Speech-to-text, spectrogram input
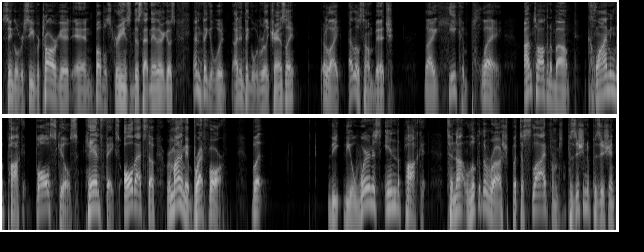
single receiver target and bubble screens and this, that, and the other. He goes, I didn't think it would. I didn't think it would really translate. They're like, that little son a bitch, like he can play. I'm talking about climbing the pocket, ball skills, hand fakes, all that stuff. Reminded me of Brett Favre, but the the awareness in the pocket to not look at the rush, but to slide from position to position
